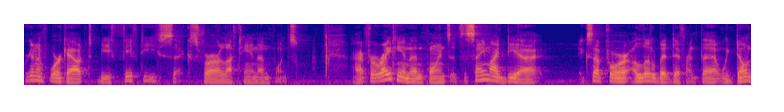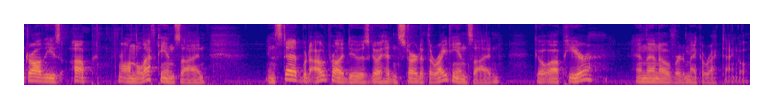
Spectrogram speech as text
we're going to work out to be 56 for our left-hand endpoints. All right, for right-hand endpoints, it's the same idea, except for a little bit different, that we don't draw these up on the left-hand side. Instead, what I would probably do is go ahead and start at the right-hand side, go up here, and then over to make a rectangle.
